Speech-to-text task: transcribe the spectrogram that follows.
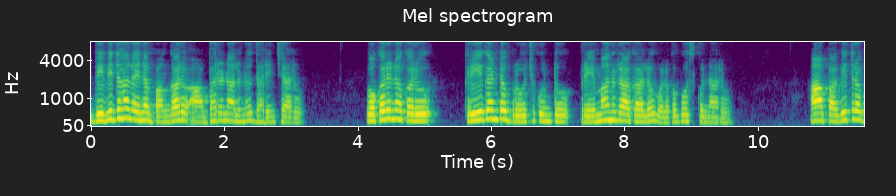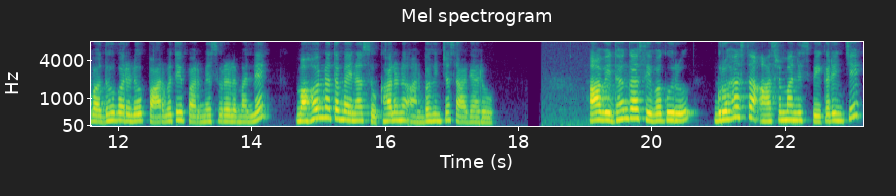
వివిధాలైన బంగారు ఆభరణాలను ధరించారు. ఒకరినొకరు క్రీగంట బ్రోచుకుంటూ ప్రేమానురాగాలు ఒలకబోసుకున్నారు ఆ పవిత్ర వధూవరులు పార్వతీ పరమేశ్వరుల మల్లె మహోన్నతమైన సుఖాలను అనుభవించసాగారు. ఆ విధంగా శివగురు గృహస్థ ఆశ్రమాన్ని స్వీకరించి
